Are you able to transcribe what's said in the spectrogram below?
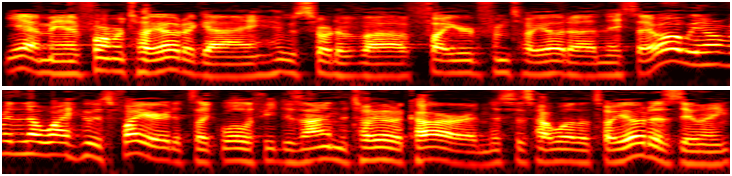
Yeah, man, former Toyota guy who was sort of uh, fired from Toyota, and they say, "Oh, we don't really know why he was fired." It's like, well, if he designed the Toyota car, and this is how well the Toyota's doing,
